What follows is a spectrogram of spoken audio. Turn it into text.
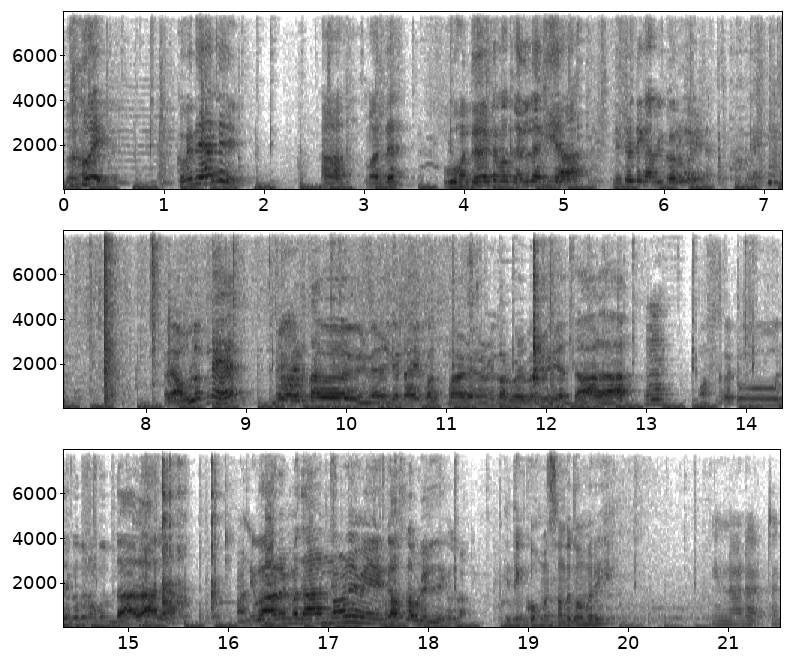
ඔයි කොහෙද යන්නේ හා මද්ද ඌ හොඳටම කරලා ගියා ටික අපි කරමු එන අය අවුලක් නෑ මේකට තව වෙනකටයි පස් පාඩ කරන කටුවල් බැටරියක් දාලා මස් කටු දෙක තුනකුත් දාලා අනිවාර්යෙන්ම දාන්න ඕනේ මේ ගස්ලා උඩට දෙක තුනක්. ඉතින් කොහොම සඳකෝමරි ඉන්නවා ඩක්ටර්.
